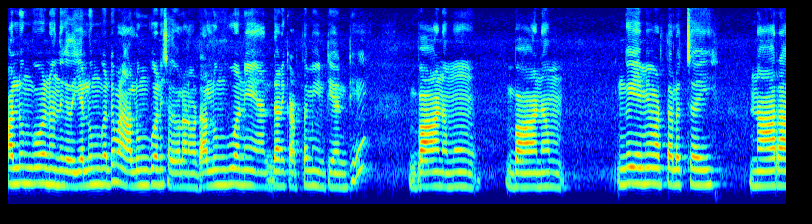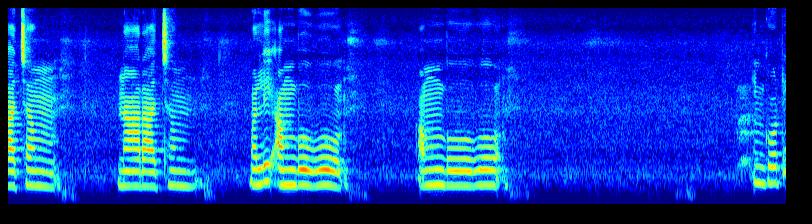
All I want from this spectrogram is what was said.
అలుంగు అని ఉంది కదా. ఎలుంగు అంటే మనం అలుంగు అని చదవాలన్నమాట. అలుంగు అనే దానికి అర్థం ఏంటి అంటే బాణము బాణం. ఇంకా ఏమేమి అర్థాలు వచ్చాయి? నారాచం నారాచం. మళ్ళీ అంబువు అంబువు. ఇంకోటి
